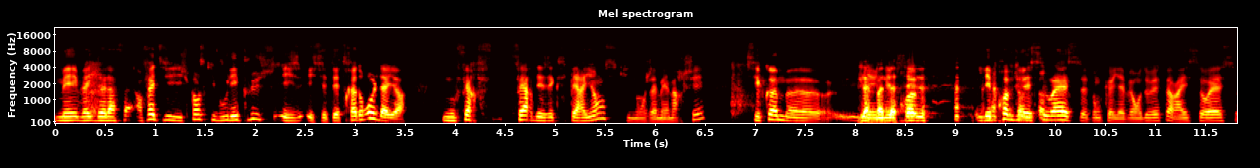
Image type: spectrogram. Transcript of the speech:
Mais avec de la. En fait, je pense qu'ils voulaient plus. Et, c'était très drôle d'ailleurs. Nous faire faire des expériences qui n'ont jamais marché. C'est comme euh, l'épreuve du SOS. Donc, il y avait, on devait faire un SOS.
